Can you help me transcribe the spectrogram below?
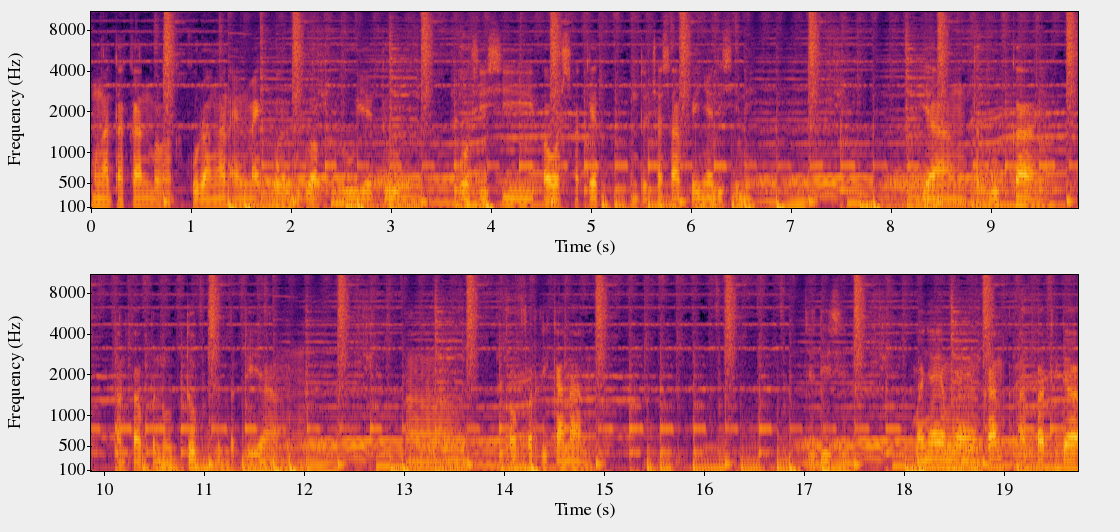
mengatakan bahwa kekurangan NMAX 2020 yaitu posisi power socket untuk cas HP nya di sini. Yang terbuka ya tanpa penutup seperti yang uh, cover di kanan. Jadi banyak yang menyayangkan kenapa tidak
